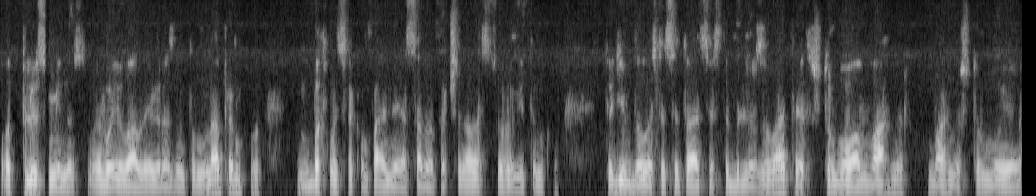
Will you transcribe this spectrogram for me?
От плюс-мінус. Ми воювали якраз на тому напрямку. Бахмутська компанія саме починала з цього відтинку. Тоді вдалося ситуацію стабілізувати. Штурмував Вагнер. Вагнер штурмує,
